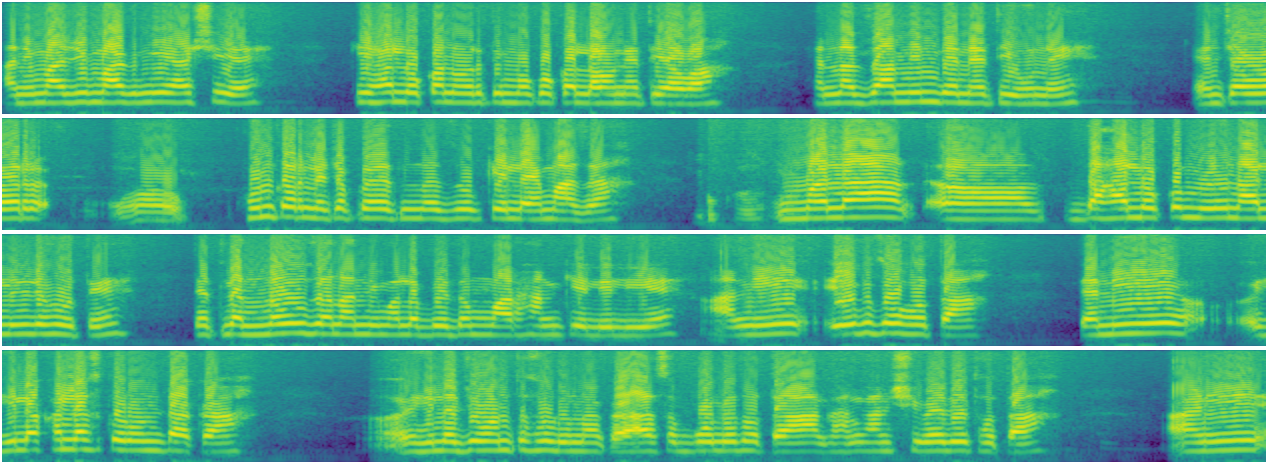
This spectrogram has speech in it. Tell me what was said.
आणि माझी मागणी अशी आहे की ह्या लोकांवरती मोकोका लावण्यात यावा? यांना जामीन देण्यात येऊ नये. यांच्यावर खून करण्याचा प्रयत्न जो केलाय माझा मला दहा लोक मिळून आलेले होते. त्यातल्या नऊ जणांनी मला बेदम मारहाण केलेली आहे. आणि एक जो होता त्यांनी हिला खलास करून टाका. हिला जिवंत सोडू नका असं बोलत होता घाण घाण शिव्या देत होता. आणि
